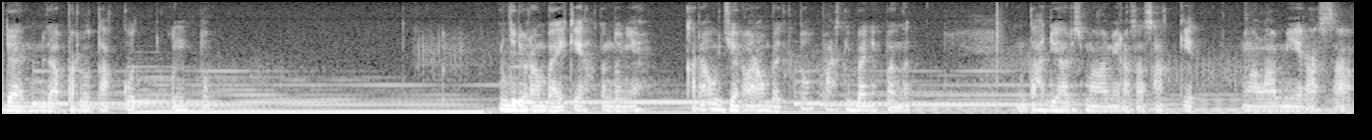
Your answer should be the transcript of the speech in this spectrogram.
dan nggak perlu takut untuk menjadi orang baik ya tentunya. Karena ujian orang baik itu pasti banyak banget. Entah dia harus mengalami rasa sakit mengalami rasa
